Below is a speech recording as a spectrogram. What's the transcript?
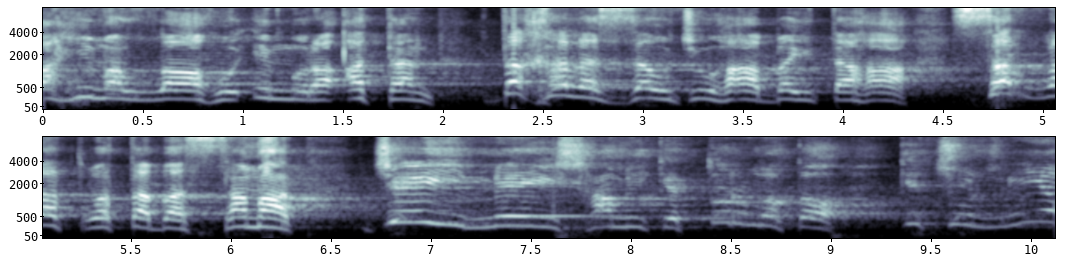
রাহিম আল্লাহ ইমরা আতান দখালা জাউজুহা বাইতাহা সাররাত ওয়া তাবাসসামাত যেই মেয়ে স্বামীকে তোর মতো কিছু নিয়ে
